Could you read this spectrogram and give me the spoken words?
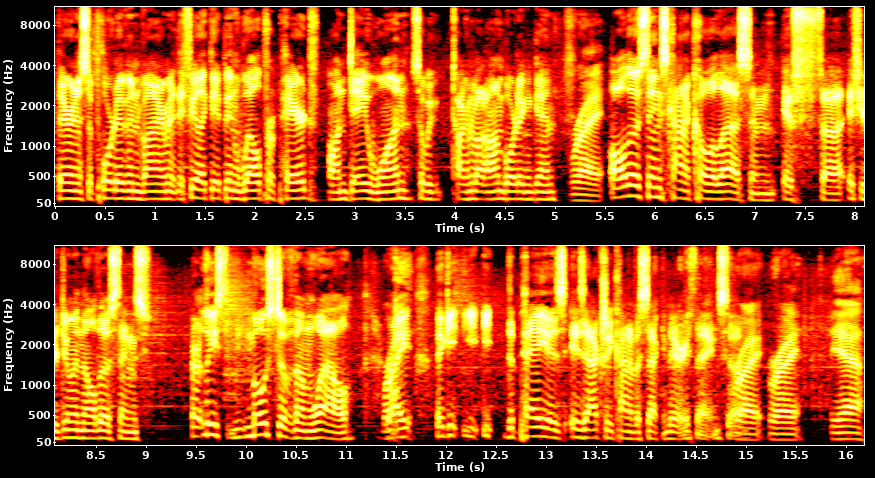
they're in a supportive environment. They feel like they've been well prepared on day one. So we're talking about onboarding again. Right. all those things kind of coalesce and if uh, if you're doing all those things or at least most of them well right, Like, y- y- the pay is is actually kind of a secondary thing so Right, right. Yeah,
